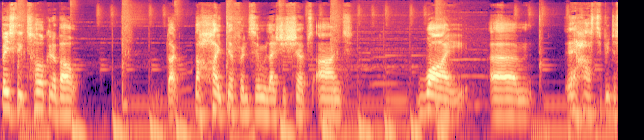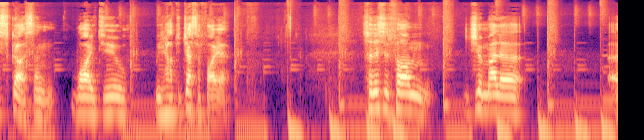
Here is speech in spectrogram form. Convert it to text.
basically talking about like the height difference in relationships and why um, it has to be discussed and why do we have to justify it. So this is from Jamala, uh,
